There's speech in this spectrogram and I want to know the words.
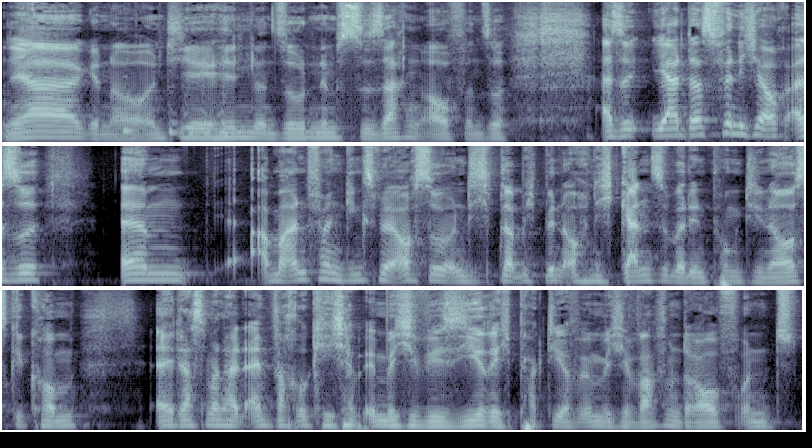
Ja, genau. Und hier hin und so nimmst du Sachen auf und so. Also, ja, das finde ich auch, also, ähm, am Anfang ging es mir auch so, und ich glaube, ich bin auch nicht ganz über den Punkt hinausgekommen, äh, dass man halt einfach, okay, ich habe irgendwelche Visiere, ich pack die auf irgendwelche Waffen drauf und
